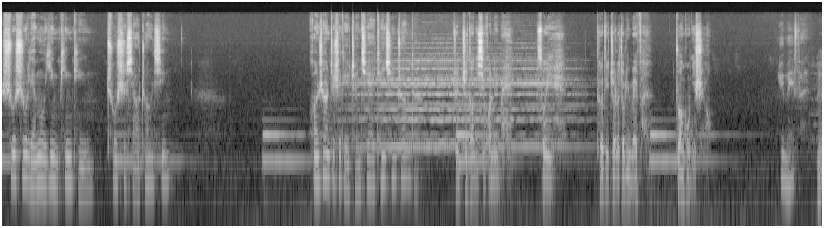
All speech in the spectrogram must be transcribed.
疏疏帘幕映娉婷，初试小妆新。皇上，这是给臣妾添新妆的。朕知道你喜欢绿莓，所以特地制了这绿莓粉，专供你使用。绿梅粉，嗯，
